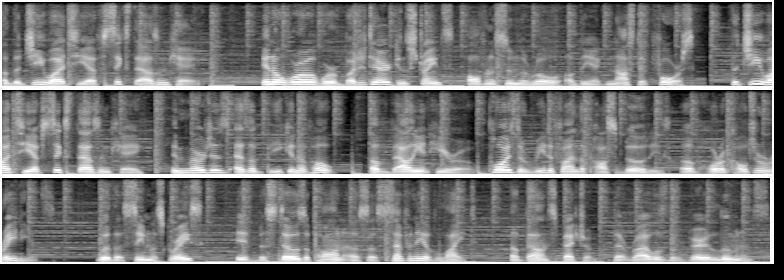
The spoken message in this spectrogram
of the GYTF 6000K. In a world where budgetary constraints often assume the role of the agnostic force, the GYTF 6000K emerges as a beacon of hope, a valiant hero poised to redefine the possibilities of horticultural radiance. With a seamless grace, it bestows upon us a symphony of light, a balanced spectrum that rivals the very luminance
